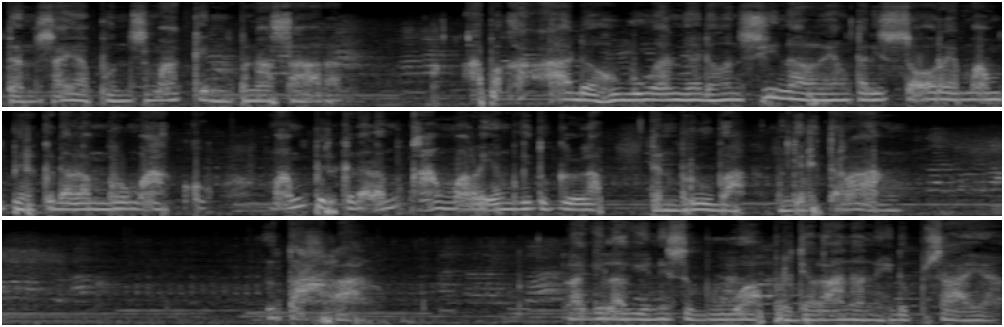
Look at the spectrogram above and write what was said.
Dan saya pun semakin penasaran. Apakah ada hubungannya dengan sinar yang tadi sore mampir ke dalam rumahku? mampir ke dalam kamar yang begitu gelap dan berubah menjadi terang. Entahlah, lagi-lagi ini sebuah perjalanan hidup saya.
